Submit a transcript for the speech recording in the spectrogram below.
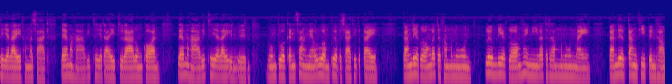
ทยาลัยธรรมศาสตร์ และมหาวิทยาลัยจุฬาลงกรณ์และมหาวิทยาลัยอื่นๆ รวมตัวกันสร้างแนวร่วมเพื่อประชาธิปไตย การเรียกร้องรัฐธรรมนูญ เริ่มเรียกร้องให้มีรัฐธรรมนูญใหม่ การเลือกตั้งที่เป็นธรรม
